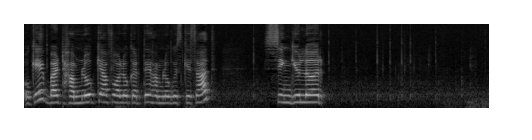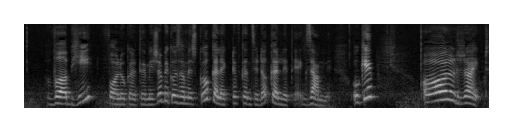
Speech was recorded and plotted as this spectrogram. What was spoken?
okay but हम लोग क्या follow करते हैं हम लोग इसके साथ singular verb ही follow करते हैं हमेशा because हम इसको collective consider कर लेते हैं exam में okay all right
